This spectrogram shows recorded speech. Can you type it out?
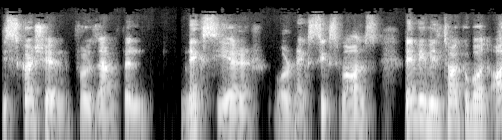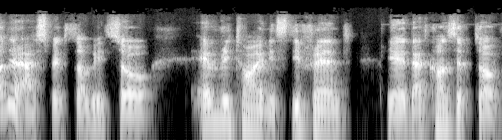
discussion, for example, next year or next six months, then we will talk about other aspects of it. So every time it's different. Yeah, that concept of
